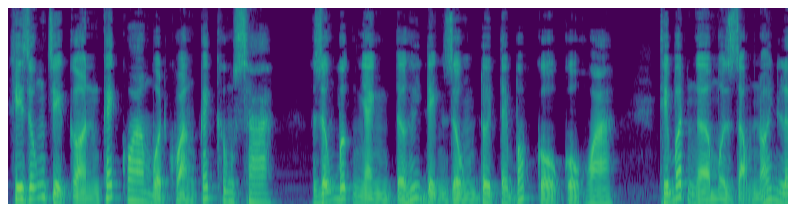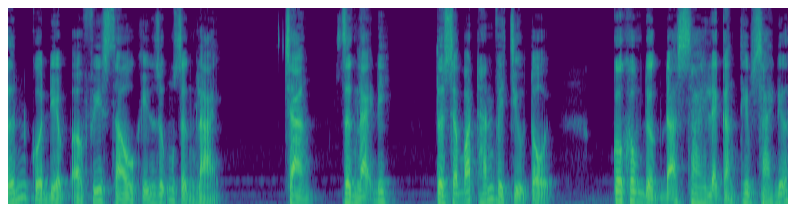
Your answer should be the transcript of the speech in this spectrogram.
Khi Dũng chỉ còn cách qua một khoảng cách không xa, Dũng bước nhanh tới định dùng đôi tay bóp cổ của Hoa, thì bất ngờ một giọng nói lớn của Điệp ở phía sau khiến Dũng dừng lại. Chàng, dừng lại đi, tôi sẽ bắt hắn về chịu tội. Cô không được đã sai lại càng thêm sai nữa.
